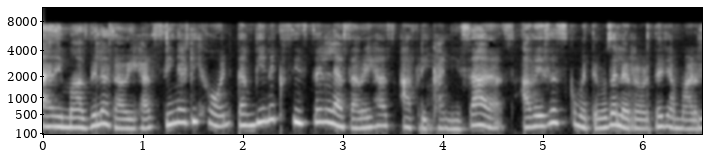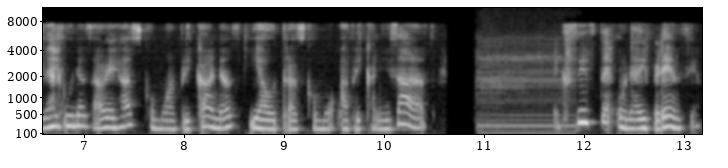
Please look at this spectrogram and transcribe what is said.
Además de las abejas sin aguijón, también existen las abejas africanizadas. A veces cometemos el error de llamarle a algunas abejas como africanas y a otras como africanizadas. Existe una diferencia.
